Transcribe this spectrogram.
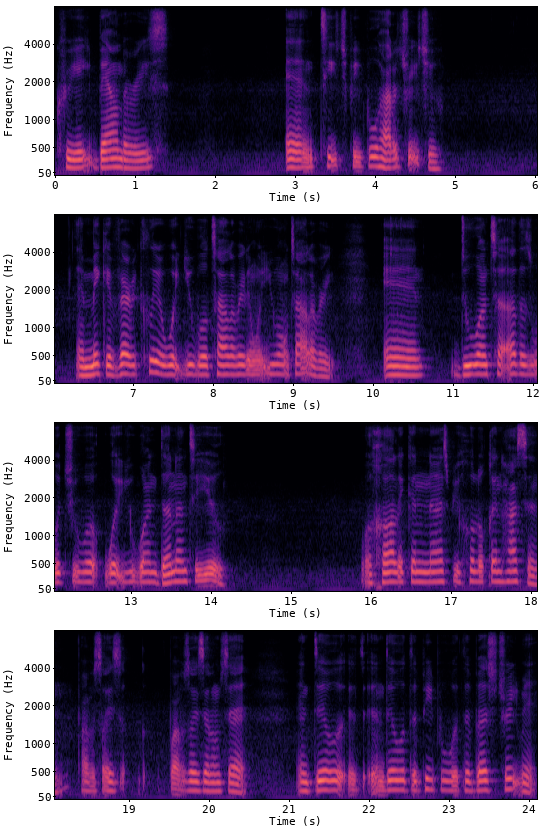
create boundaries, and teach people how to treat you and make it very clear what you will tolerate and what you won't tolerate. And do unto others what you what you want done unto you. وَخَالِقَ النَّاسِ بِخُلُقٍ حَسَنٍ Prophet Prophet said, and deal with, and deal with the people with the best treatment.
